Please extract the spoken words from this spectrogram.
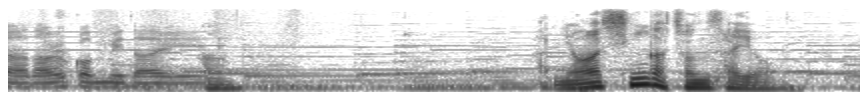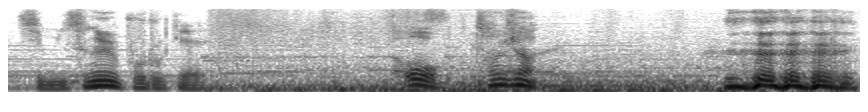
자 나올 겁니다. 이. 어. 안녕하신가 전사여 짐승을 부르게 오, 나왔습니다. 잠시만.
